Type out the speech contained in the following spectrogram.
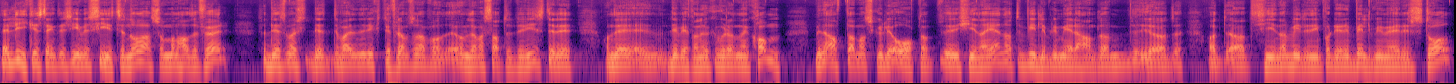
Det er like strengt regime sies det nå da, som man hadde før. Så det, er, det, det var en ryktefram som om det var satt ut bevis, om det, det vet man jo ikke hvordan den kom. Men at da man skulle åpne opp eh, Kina igjen, at det ville bli mer handel, at, at Kina ville importere veldig mye mer stål,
